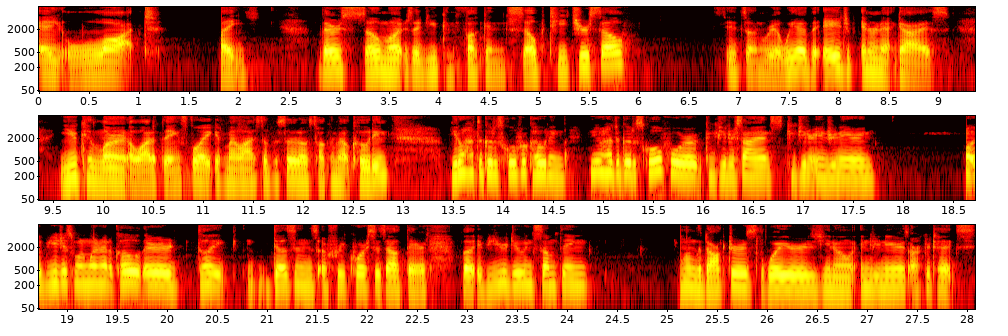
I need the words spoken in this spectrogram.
a lot. Like there's so much that you can fucking self-teach yourself it's unreal. We have the age of internet, guys. You can learn a lot of things. Like in my last episode, I was talking about coding. You don't have to go to school for coding. You don't have to go to school for computer science, computer engineering. Oh, if you just want to learn how to code, there are like dozens of free courses out there. But if you're doing something among the doctors, lawyers, you know, engineers, architects,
